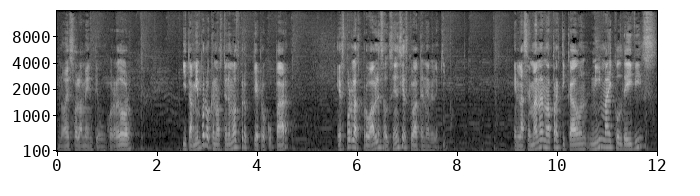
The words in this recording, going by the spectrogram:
no es solamente un corredor. Y también por lo que nos tenemos que preocupar es por las probables ausencias que va a tener el equipo. En la semana no ha practicado ni Michael Davis,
